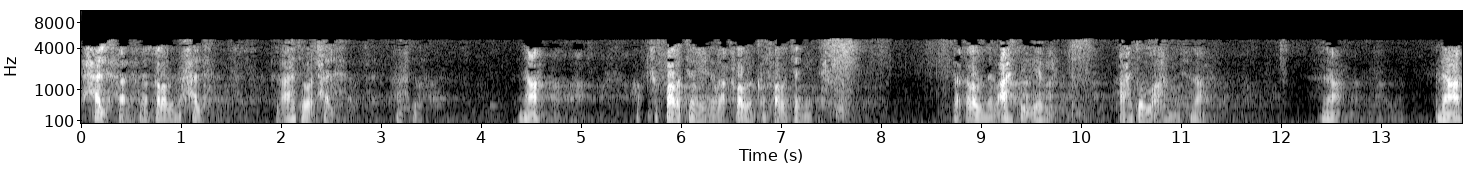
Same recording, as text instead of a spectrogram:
حلف هذا الأقرب أنه حلف. العهد هو الحلف. نعم. كفارة يمين. الأقرب كفارة يمين. الأقرب من العهد يمين. عهد الله. نعم. نعم. نعم.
